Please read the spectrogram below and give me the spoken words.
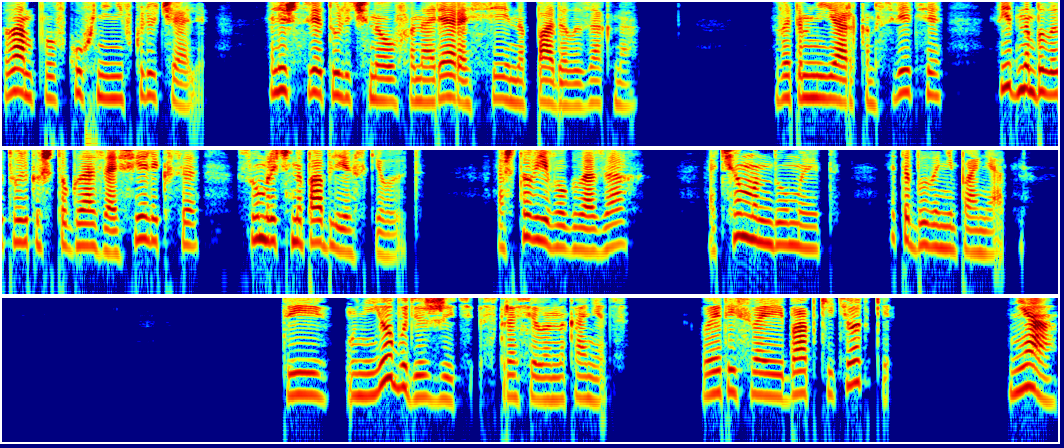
Лампу в кухне не включали, лишь свет уличного фонаря рассеянно падал из окна. В этом неярком свете — Видно было только, что глаза Феликса сумрачно поблескивают. А что в его глазах, о чем он думает, это было непонятно. «Ты у нее будешь жить?» — спросила наконец. «У этой своей бабки-тетки?» «Неа.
